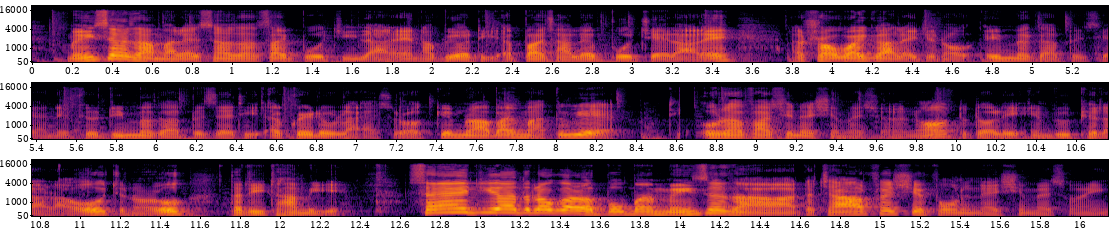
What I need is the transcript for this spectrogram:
။ main sensor မှာလည်း sensor size ပိုကြီးလာတယ်နောက်ပြီးတော့ဒီ aperture လည်းပိုကျယ်လာတယ်။ ultra wide ကလည်းကျွန်တော်8 megapixel ကနေ50 megapixel ထိ upgrade လုပ်လာတယ်ဆိုတော့ကင်မရာဘိုင်းမှာသူ့ရဲ့ဒီ ultra version နဲ့ရှင်းမယ်ဆိုရင်တော့တော်တော်လေး improve ဖြစ်လာတာကိုကျွန်တော်တို့သတိထားမိတယ်။ဆန်ကြီးရတော့ကတော့ပုံမှန် main sensor ကတခြား flagship phone တွေနဲ့ရှင်းမယ်ဆိုရင်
